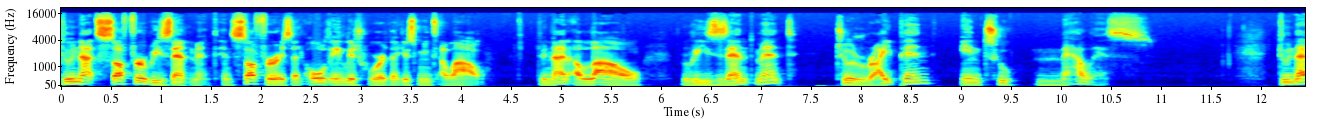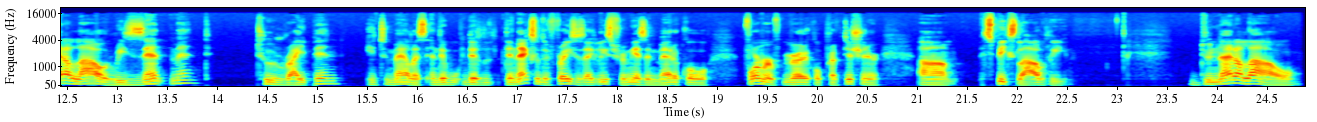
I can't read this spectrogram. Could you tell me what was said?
Do not suffer resentment. And suffer is an old English word that just means allow. Do not allow resentment to ripen into malice. Do not allow resentment to ripen into malice. And the, the, the next of the phrases, at least for me as a medical, former medical practitioner, um, speaks loudly. Do not allow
